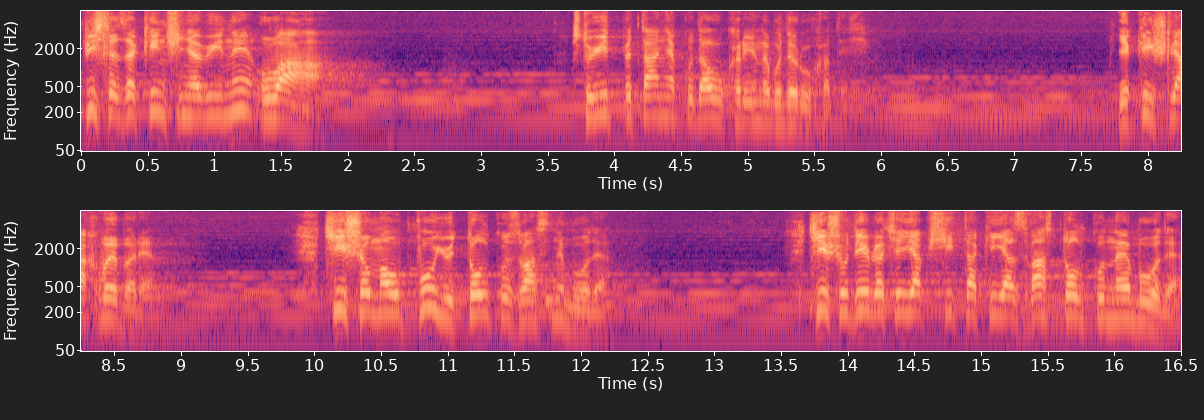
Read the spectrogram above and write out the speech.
Після закінчення війни, увага! Стоїть питання, куди Україна буде рухатись. Який шлях вибере? Ті, що мавпують, толку з вас не буде. Ті, що дивляться, як всі, так і я з вас толку не буде.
